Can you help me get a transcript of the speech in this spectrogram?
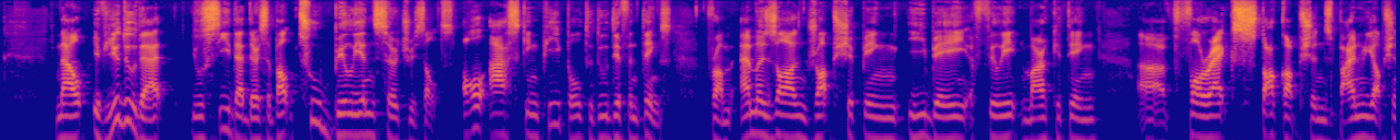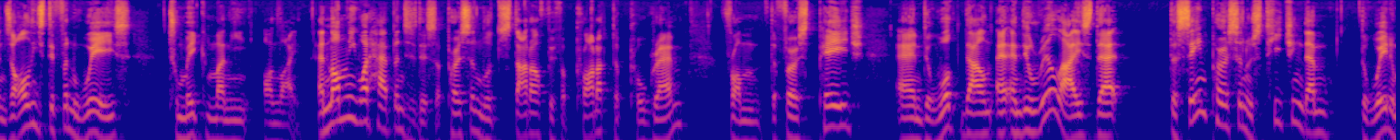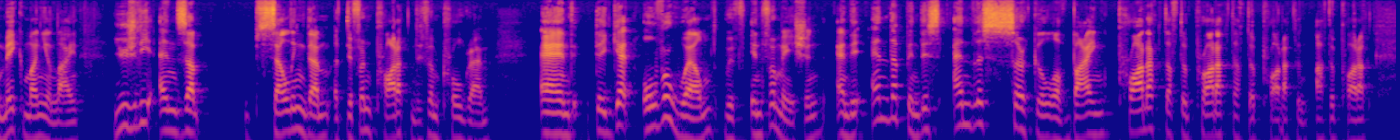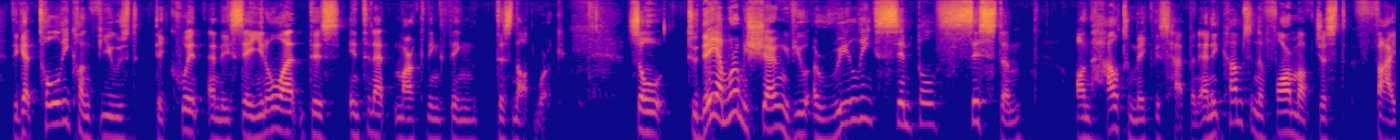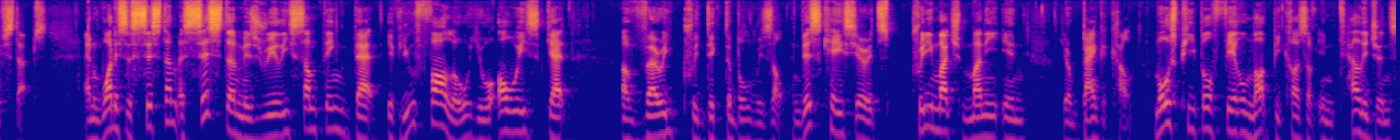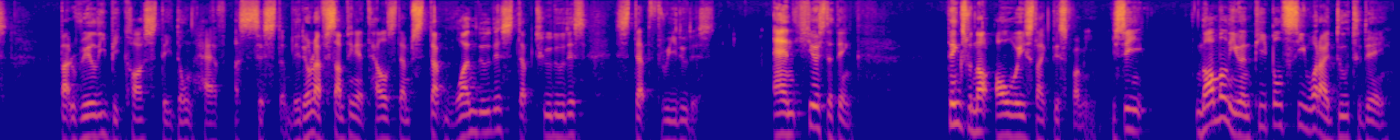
Now, if you do that, you'll see that there's about 2 billion search results, all asking people to do different things from Amazon, dropshipping, eBay, affiliate marketing, uh, Forex, stock options, binary options, all these different ways to make money online. And normally what happens is this, a person would start off with a product, a program from the first page, and they'll work down, and, and they'll realize that the same person who's teaching them the way to make money online usually ends up selling them a different product, a different program, and they get overwhelmed with information and they end up in this endless circle of buying product after product after product after product. They get totally confused, they quit, and they say, you know what, this internet marketing thing does not work. So today I'm going to be sharing with you a really simple system on how to make this happen. And it comes in the form of just five steps. And what is a system? A system is really something that if you follow, you will always get a very predictable result. In this case here, it's pretty much money in your bank account. Most people fail not because of intelligence, but really because they don't have a system. They don't have something that tells them step one, do this, step two, do this, step three, do this. And here's the thing. Things were not always like this for me. You see, normally when people see what I do today,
